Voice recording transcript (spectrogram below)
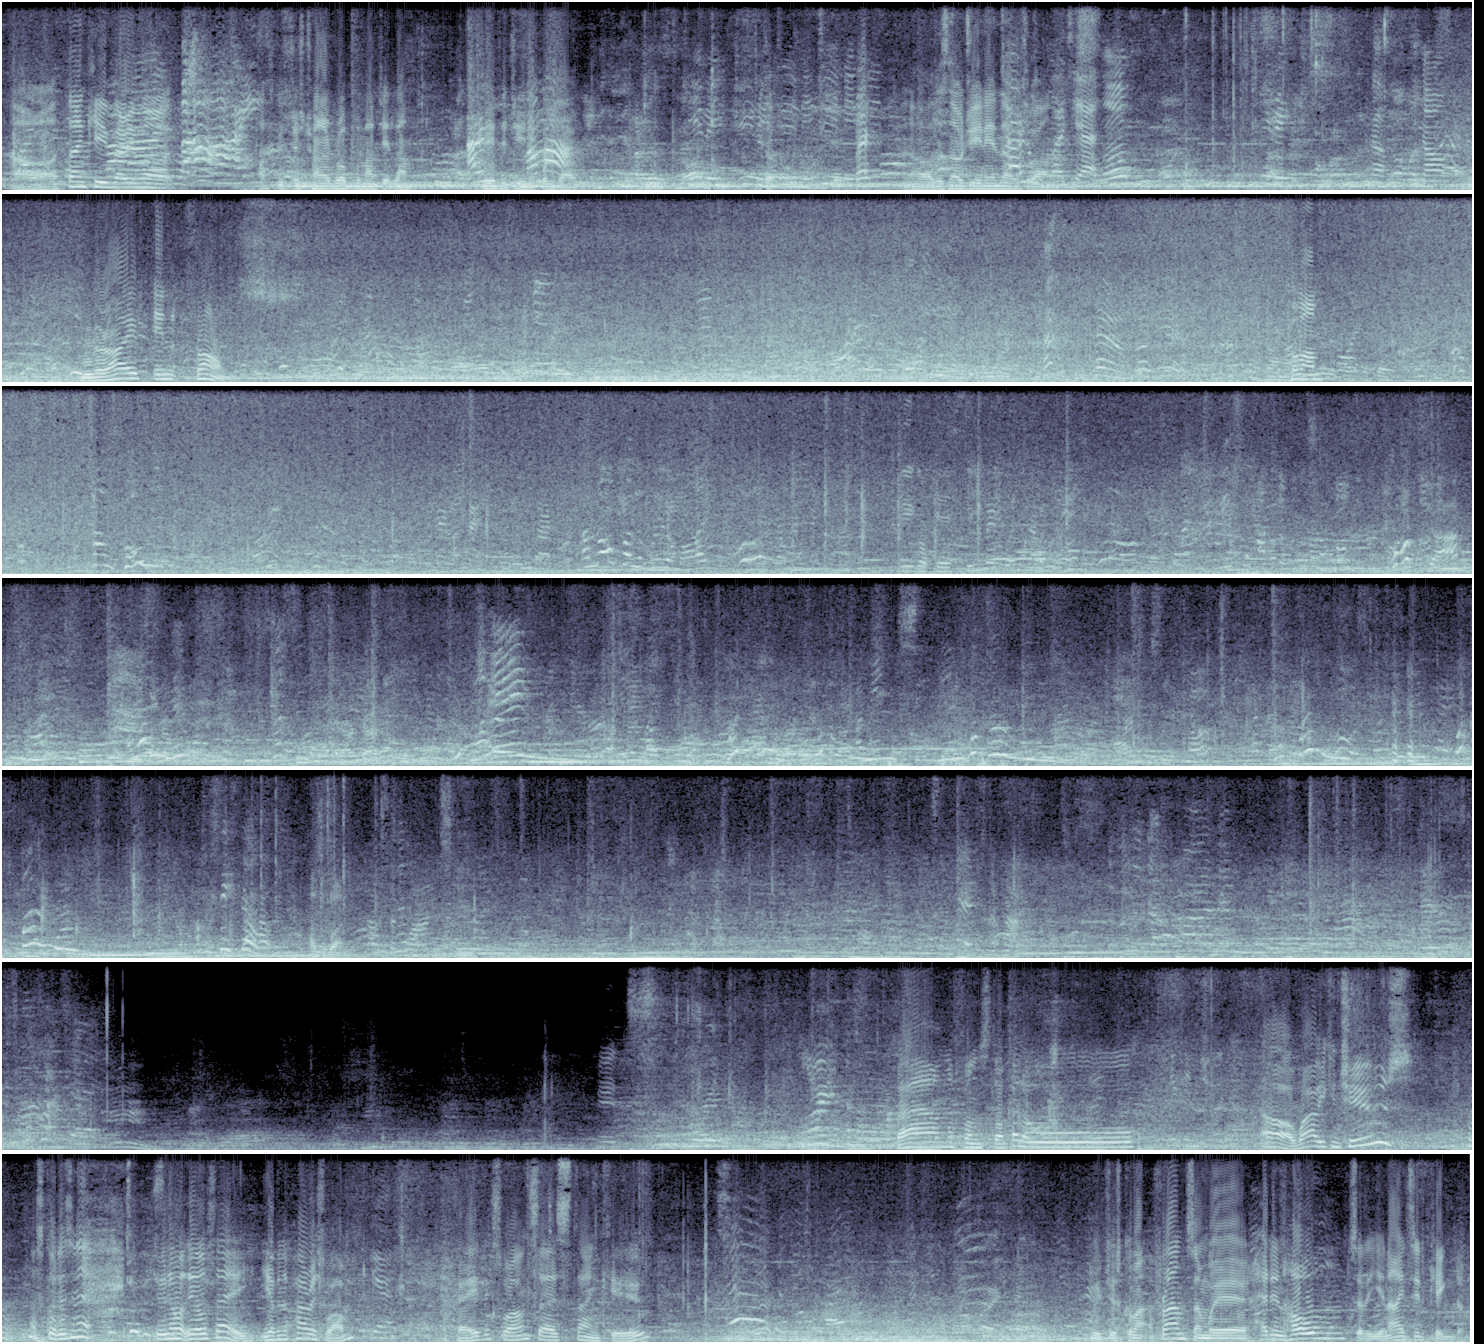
Oh, thank you very much. Oscar's just trying to rub the magic lamp. See if the genie comes out. Genie, genie. Oh, there's no genie in there as well. No, no. We've arrived in France. Come on. I'm not gonna bring them Digo que sí me cuesta. Stay still. How's the wine? Found the fun stuff. Hello. Oh, wow, you can choose? That's good, isn't it? Do you know what they all say? You having the Paris one? Yeah. Okay, this one says thank you. We've just come out of France and we're heading home to the United Kingdom.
